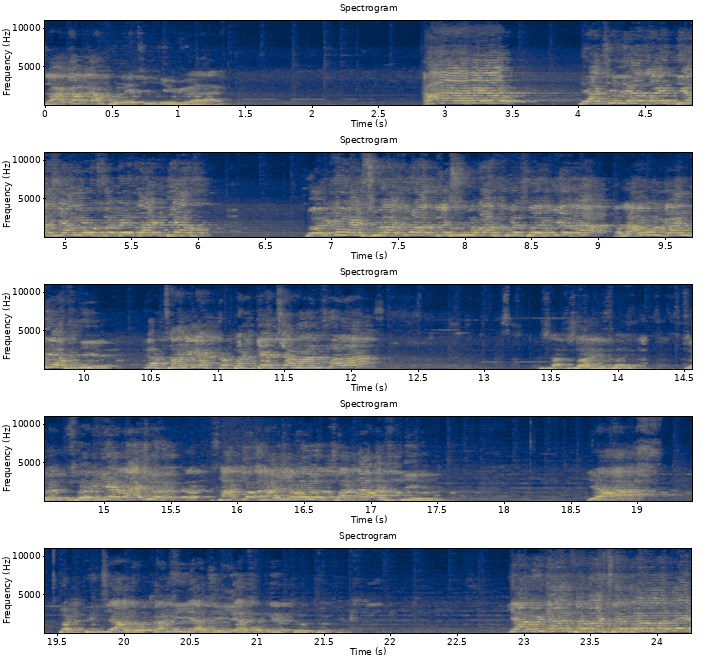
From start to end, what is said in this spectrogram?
जागा दाखवण्याची ही वेळ आहे. काय आहे? या जिल्ह्याचा इतिहास या लोकसभेचा इतिहास. स्वर्गीय शिवाजीराव देशमुख स्वर्गीय राहुल गांधी असतील. या चांगल्या पट्ट्याच्या माणसाला सॉरी सॉरी स्वर्गीय राजू सातो राजूभाऊ स्वतः असतील. या पट्टीच्या लोकांनी या जिल्ह्याचं नेतृत्व केलं. या विधानसभा क्षेत्रामध्ये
